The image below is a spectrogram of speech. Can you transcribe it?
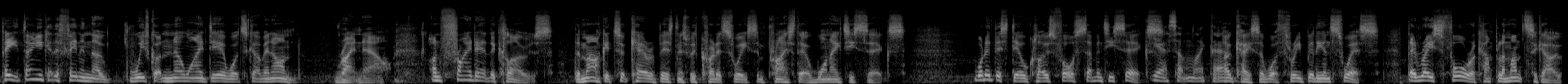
Pete, don't you get the feeling though we've got no idea what's going on right now? On Friday at the close, the market took care of business with Credit Suisse and priced it at 186. What did this deal close for? 76? Yeah, something like that. Okay, so what, 3 billion Swiss? They raised 4 a couple of months ago.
